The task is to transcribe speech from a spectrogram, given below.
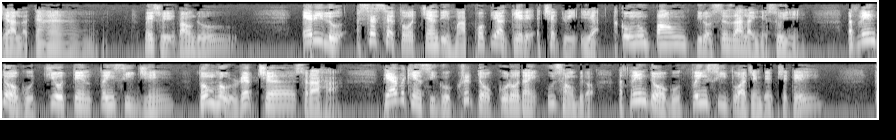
ကြလတံမိတ်ဆွေအပေါင်းတို့အဲ့ဒီလိုအဆက်ဆက်သောကြမ်းတွေမှာဖော်ပြခဲ့တဲ့အချက်တွေအရာအကုန်လုံးပေါင်းပြီးတော့စဉ်းစားလိုက်မယ်ဆိုရင်အသင်းတော်ကိုကြိုတင်သိမ်းဆည်းခြင်းသို့မဟုတ် rapture ဆိုတာဟာ ဘုရားသခင်စီကိုခရစ်တော်ကိုယ်တော်တိုင်ဥဆောင်ပြီးတော့အသင်းတော်ကိုသိမ်းဆည်းသွားခြင်းပဲဖြစ်တယ်။က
